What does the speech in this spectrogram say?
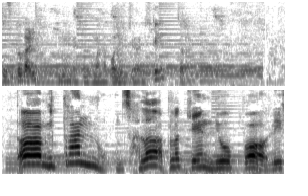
पुसतो गाडी मग भेटतो तुम्हाला पॉलिशच्या गाडी ठीक आहे? चला. तर मित्रांनो झालं आपलं चेन लिओ पॉलिश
